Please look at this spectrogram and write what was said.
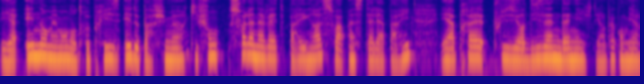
Et il y a énormément d'entreprises et de parfumeurs qui font soit la navette Paris-Grasse, soit installés à Paris. Et après plusieurs dizaines d'années, je ne dirais pas combien,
